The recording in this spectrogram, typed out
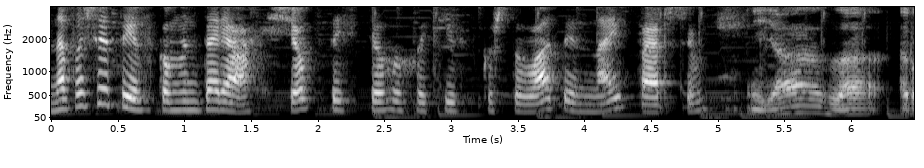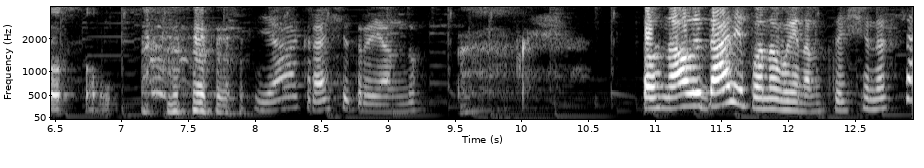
Напиши ти в коментарях, що б ти з цього хотів скуштувати найпершим. Я за розсол. Я краще троянду. Погнали далі по новинам. Це ще не все.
